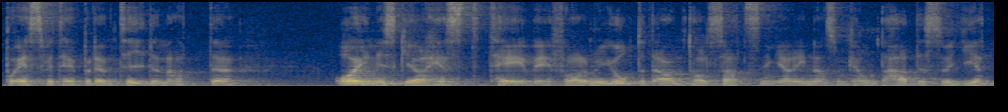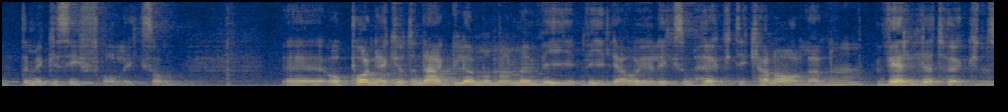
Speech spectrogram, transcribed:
på SVT på den tiden att eh, Oj, ni ska göra häst-TV. För då hade de gjort ett antal satsningar innan som kanske inte hade så jättemycket siffror liksom. Eh, och ponnyakuten där glömmer man, men vi, vi låg ju liksom högt i kanalen. Mm. Väldigt högt, mm.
